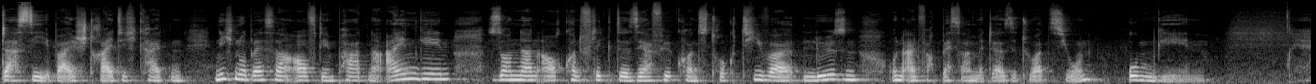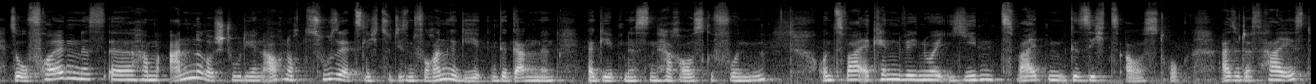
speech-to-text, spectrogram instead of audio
dass sie bei Streitigkeiten nicht nur besser auf den Partner eingehen, sondern auch Konflikte sehr viel konstruktiver lösen und einfach besser mit der Situation umgehen. So, folgendes äh, haben andere Studien auch noch zusätzlich zu diesen vorangegangenen Ergebnissen herausgefunden. Und zwar erkennen wir nur jeden zweiten Gesichtsausdruck. Also das heißt,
